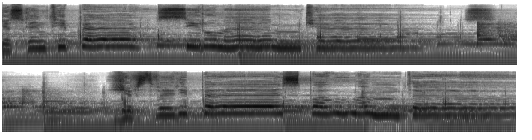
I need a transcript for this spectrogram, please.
Ես խենթի պես սիրում եմ քեզ Եվ ստվերի պես պահում եմ տեղ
